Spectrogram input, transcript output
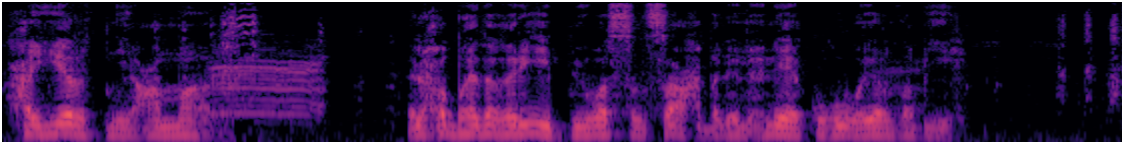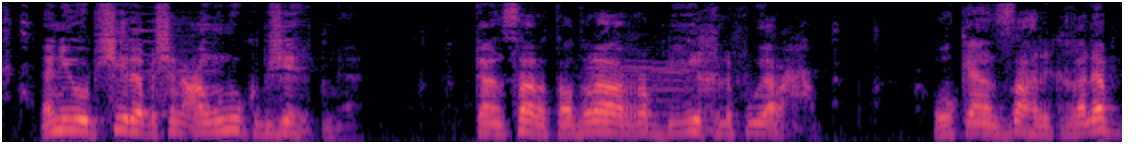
حيرتني يا عمار. الحب هذا غريب بيوصل صاحبه للهلاك وهو يرضى بيه. أني وبشيرة باش نعاونوك بجهتنا كان صارت أضرار ربي يخلف ويرحم. وكان ظهرك غلب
